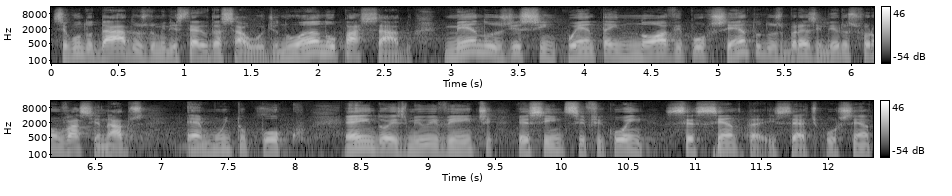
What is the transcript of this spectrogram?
Segundo dados do Ministério da Saúde, no ano passado, menos de 59% dos brasileiros foram vacinados. É muito pouco. Em 2020, esse índice ficou em 67%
